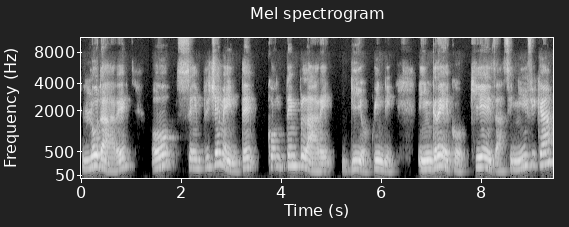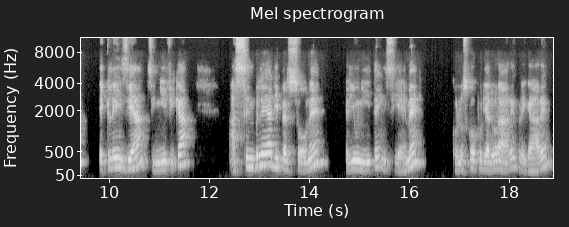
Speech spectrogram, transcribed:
lodare o semplicemente contemplare Dio. Quindi in greco chiesa significa, ecclesia significa assemblea di persone riunite insieme con lo scopo di adorare, pregare,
